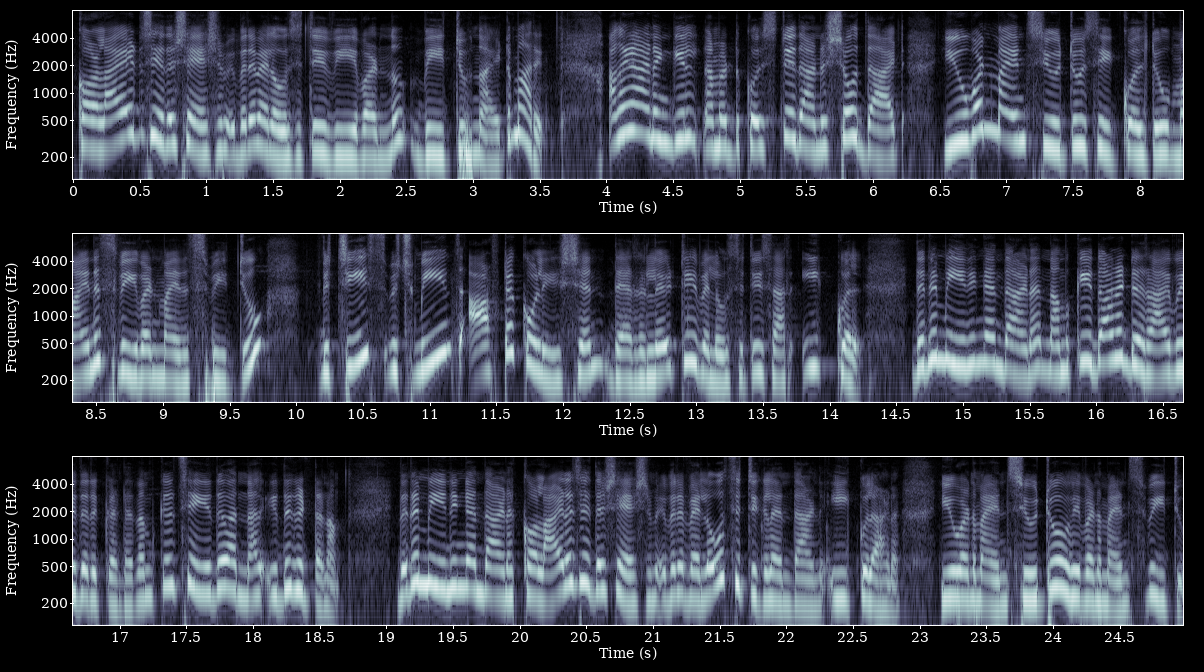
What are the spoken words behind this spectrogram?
കൊളൈഡ് ചെയ്ത ശേഷം ഇവരെ വെലോസിറ്റി വി വണ്ണും വി ടു എന്നായിട്ട് മാറി. അങ്ങനെയാണെങ്കിൽ നമ്മുടെ ക്വസ്റ്റ്യൻ ഇതാണ് show that u one minus u two is equal to minus v one minus v two which is which means after collision the relative velocities are equal ഇതിന്റെ മീനിങ് എന്താണ്? നമുക്ക് ഇതാണ് ഡിറൈവ് ചെയ്തെടുക്കേണ്ടത്. നമുക്ക് ചെയ്ത് വന്നാൽ ഇത് കിട്ടണം. ഇതിന്റെ മീനിങ് എന്താണ്? കൊളൈഡ് ചെയ്ത ശേഷം ഇവരുടെ വെലോസിറ്റികൾ എന്താണ്? ഈക്വൽ ആണ്. U one minus u two v one minus v two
